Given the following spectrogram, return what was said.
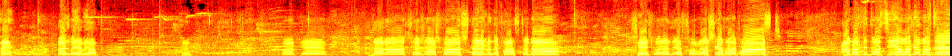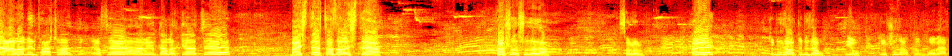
হ্যাঁ ভাইয়া ভাইয়া হ্যাঁ। ওকে, যারা শেষে আশপাশ তারা কিন্তু ফার্স্ট হবা। শেষ পর্যন্ত ষোলো শেফ হয় ফার্স্ট আমরা দেখতে পাচ্ছি আমাদের মাঝে আলামিন ফার্স্ট আছে। আলামিন তারপর কে আছে? বাইশতে চাচা বাইশতে হ্যাঁ সোজা সোজা যা চলো এই তুমি যাও তুমি যাও। ইউ তুমি সোজা তুমি গো ব্যাক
